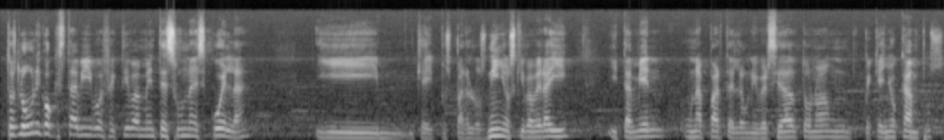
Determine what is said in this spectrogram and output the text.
Entonces, lo único que está vivo efectivamente es una escuela y que pues para los niños que iba a haber ahí y también una parte de la Universidad Autónoma, un pequeño campus,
